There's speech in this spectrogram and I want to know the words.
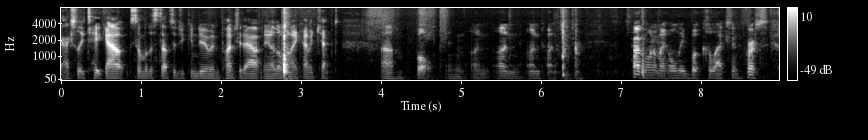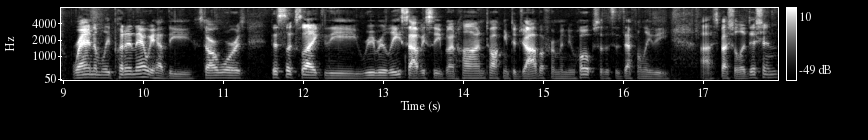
actually take out some of the stuff that you can do and punch it out, and the other one I kind of kept um, full and un, un. It's probably one of my only book collection. Of course, randomly put in there, we have the Star Wars. This looks like the re-release. Obviously, you've got Han talking to Jabba from A New Hope, so this is definitely the uh, special edition.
